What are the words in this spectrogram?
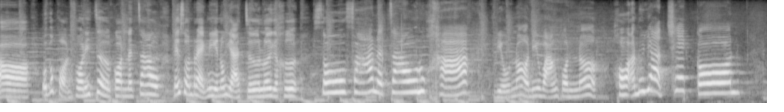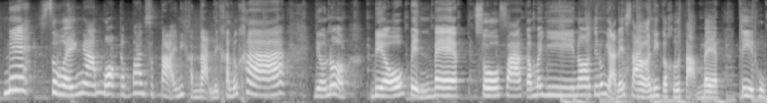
อ,อุปกรณ์เฟอร์นิเจอร์ก่อนนะเจ้า ในส่วนแรกนี่น้องอยากเจอเลยก็คือ โซฟานะเจ้าลูกค้า เดี๋ยวเนอนี่วางก่อนเนอะขออนุญาตเช็คก่อนเน่สวยงามเหมาะกับบ้านสไตล์นี่ขนาดเลยค่ะลูกค้า เดี๋ยวเนาะเดี๋ยวเป็นแบบโซฟากำมะหยี่เนาะที่น้องอยากได้สร้างอันนี้ก็คือตามแบบ ตีถูก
